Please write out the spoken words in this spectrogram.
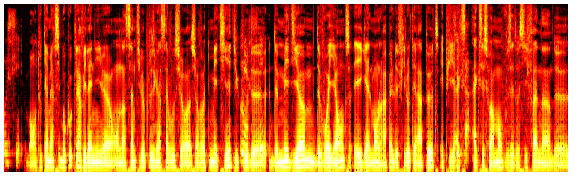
Aussi. Bon, en tout cas, merci beaucoup Claire Villani. On en sait un petit peu plus grâce à vous sur sur votre métier, du coup de, de médium, de voyante et également on le rappelle de philothérapeute et puis, accessoirement, vous êtes aussi fan hein, de,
